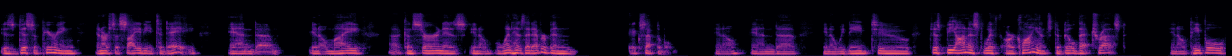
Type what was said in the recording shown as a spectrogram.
is disappearing in our society today. And, um, you know, my uh, concern is, you know, when has that ever been acceptable? You know, and, uh, you know, we need to just be honest with our clients to build that trust. You know, people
